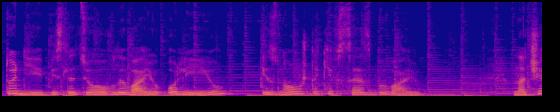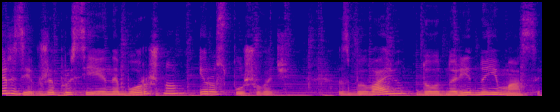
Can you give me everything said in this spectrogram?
Тоді після цього вливаю олію і знову ж таки все збиваю. На черзі вже просіяне борошно і розпушувач. Збиваю до однорідної маси.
